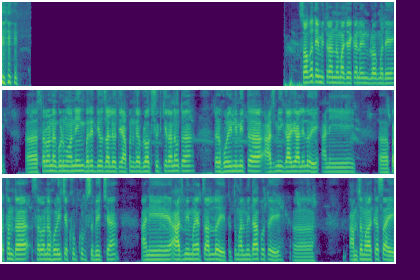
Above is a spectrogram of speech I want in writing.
स्वागत आहे मित्रांनो माझ्या एका नवीन ब्लॉगमध्ये. सर्वांना गुड मॉर्निंग बरेच दिवस झाले होते आपण काय ब्लॉग शूट केला नव्हता. तर होळीनिमित्त आज मी गावी आलेलो आहे आणि प्रथमतः सर्वांना होळीच्या खूप खूप शुभेच्छा. आणि आज मी मळ्यात चाललो आहे तर तुम्हाला मी दाखवतो आहे आमचा मळा कसा आहे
